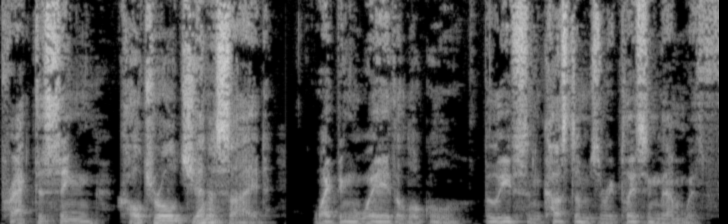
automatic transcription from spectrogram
practicing cultural genocide, wiping away the local beliefs and customs and replacing them with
